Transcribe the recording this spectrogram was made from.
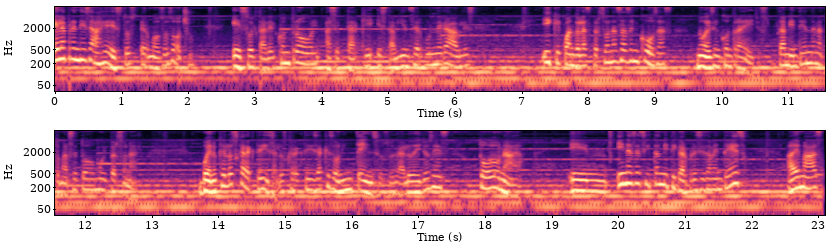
El aprendizaje de estos hermosos ocho es soltar el control, aceptar que está bien ser vulnerables y que cuando las personas hacen cosas no es en contra de ellos. También tienden a tomarse todo muy personal. Bueno, ¿qué los caracteriza? Los caracteriza que son intensos, o sea, lo de ellos es todo o nada. Em, y necesitan mitigar precisamente eso. Además,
